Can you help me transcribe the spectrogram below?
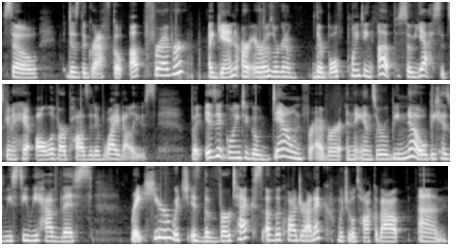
So does the graph go up forever? Again, our arrows are going to they're both pointing up. So yes, it's going to hit all of our positive y values. But is it going to go down forever? And the answer would be no because we see we have this right here, which is the vertex of the quadratic, which we'll talk about um,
